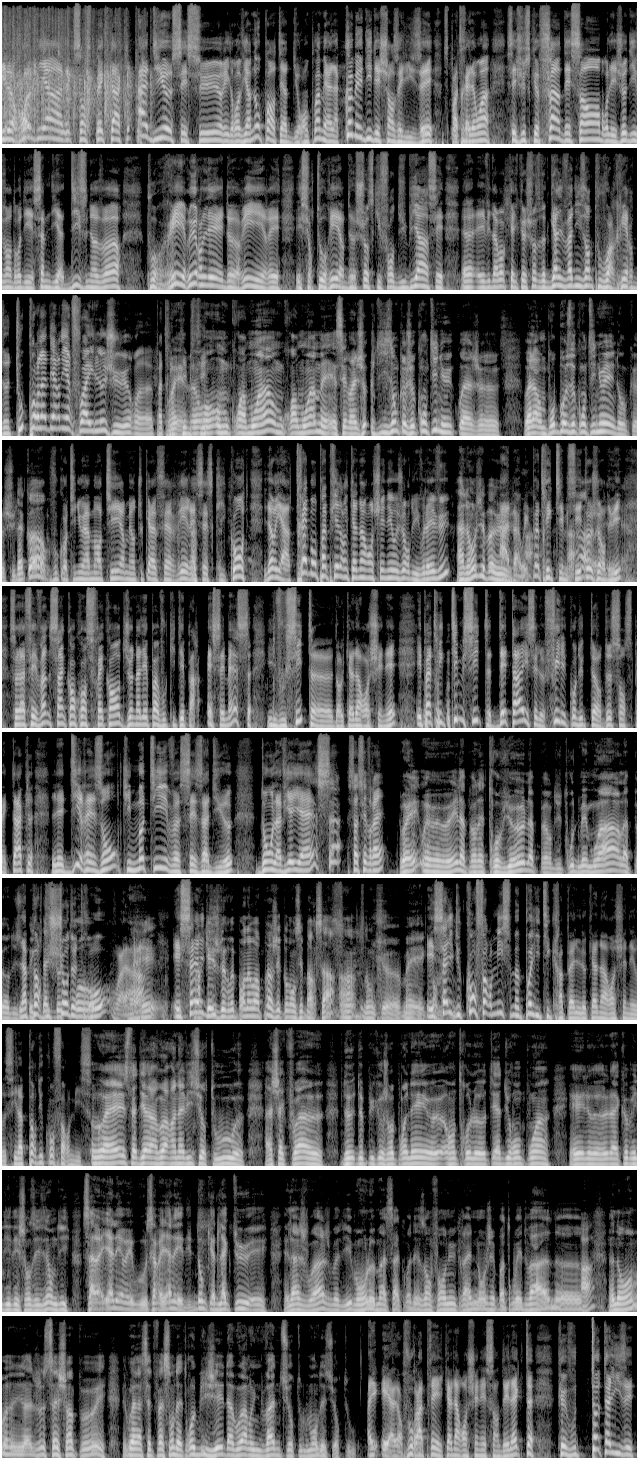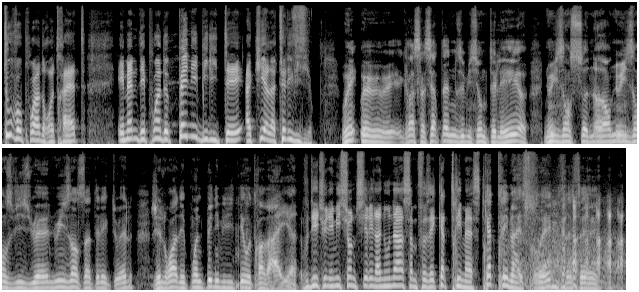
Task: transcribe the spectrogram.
Il revient avec son spectacle Adieu, c'est sûr. Il revient non pas au théâtre du Rond-Point, mais à la Comédie des Champs-Élysées. C'est pas très loin. C'est jusque fin décembre, les jeudis, vendredis et samedis à 19h pour rire, hurler de rire et, et surtout rire de choses qui font du bien. C'est euh, évidemment quelque chose de galvanisant de pouvoir rire de tout. Pour la dernière fois, il le jure, euh, Patrick Ouais, Timsit. on, on me croit moins, on me croit moins, mais c'est vrai. Je, disons que je continue, quoi. Je, voilà, on me propose de continuer, donc euh, je suis d'accord. Vous continuez à mentir, mais en tout cas à faire rire, et c'est ce qui compte. Et D'ailleurs, il y a un très bon papier dans le canard enchaîné aujourd'hui. Vous l'avez vu? Ah non, j'ai pas vu. Ah bah oui, Patrick Timsit Ah, aujourd'hui. Cela fait 25 ans qu'on se fréquente. Je n'allais pas vous quitter par SMS. Il vous cite euh, dans le canard enchaîné. Et Patrick Timsit détaille, c'est le fil conducteur de son spectacle, les dix raisons qui motivent ses adieux, dont la vieillesse. Ça c'est vrai? Oui, oui, oui, oui, la peur d'être trop vieux, la peur du trou de mémoire, la peur du La peur du spectacle show de trop, voilà. Ouais. Et celle Remarquez, du- je devrais pas en avoir peur. J'ai commencé par ça, hein, donc. euh, mais Et quand celle du conformisme politique, rappelle le canard enchaîné aussi. La peur du conformisme. Ouais, c'est-à-dire avoir un avis sur tout. euh, à chaque fois, euh, de- depuis que je reprenais euh, entre le théâtre du Rond-Point et le- la comédie des Champs-Élysées, on me dit ça va y aller avec vous, ça va y aller. Dites donc il y a de l'actu. Et, et là, je vois, je me dis bon, le massacre des enfants en Ukraine, non, j'ai pas trouvé de vanne. euh, Ah. non, euh, je sèche un peu. Et, et voilà cette façon d'être obligé d'avoir une vanne sur tout le monde et sur tout. Et, et alors, vous rappelez, le canard enchaîné sans délecte, que vous totalisez tous vos points de retraite et même des points de pénibilité acquis à la télévision. Oui, oui, oui, oui. grâce à certaines émissions de télé, euh, nuisances sonores, nuisances visuelles, nuisances intellectuelles, j'ai le droit à des points de pénibilité au travail. Vous dites une émission de Cyril Hanouna, ça me faisait quatre trimestres. Quatre trimestres, oui, Ça, c'est-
